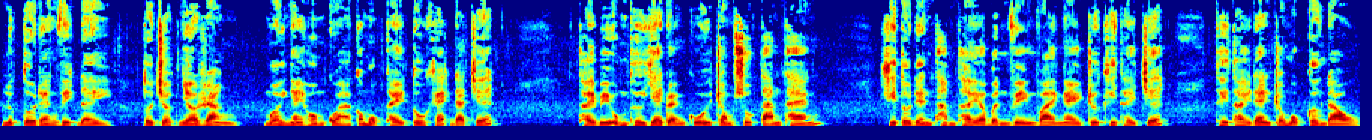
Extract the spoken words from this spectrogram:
Lúc tôi đang viết đây, tôi chợt nhớ rằng mới ngày hôm qua có một thầy tu khác đã chết. Thầy bị ung thư giai đoạn cuối trong suốt 8 tháng. Khi tôi đến thăm thầy ở bệnh viện vài ngày trước khi thầy chết, thì thầy đang trong một cơn đau.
